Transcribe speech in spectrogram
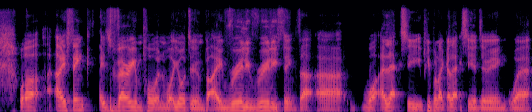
well, I think it's very important what you're doing, but I really, really think that uh, what Aleksi, people like Aleksi are doing, where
